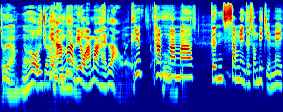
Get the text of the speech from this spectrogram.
对啊，然后我就觉得你阿嬷比我阿嬷还老哎、因为他妈妈跟上面的兄弟姐妹，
